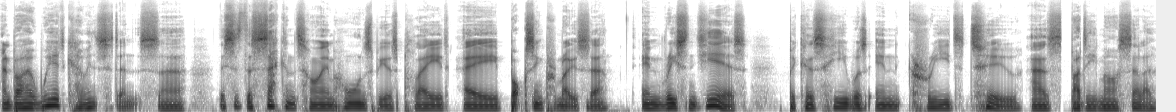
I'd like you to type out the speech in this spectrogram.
And by a weird coincidence, uh, this is the second time Hornsby has played a boxing promoter in recent years because he was in Creed 2 as Buddy Marcelle.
